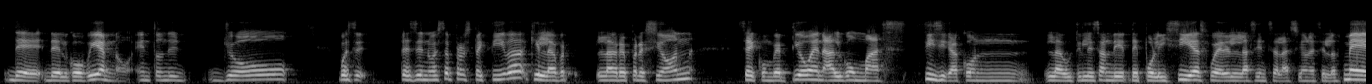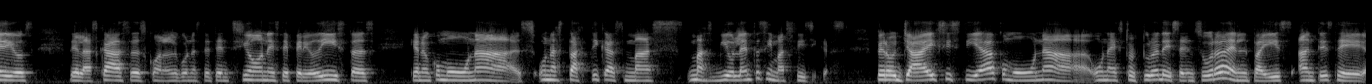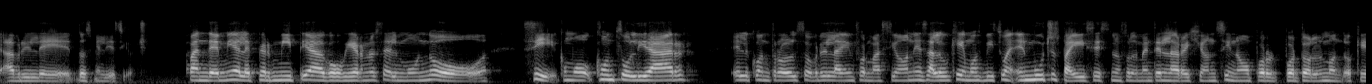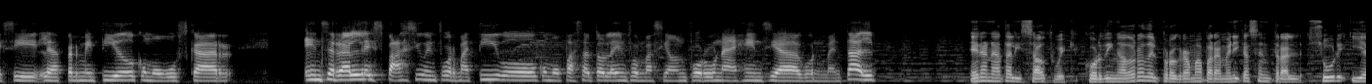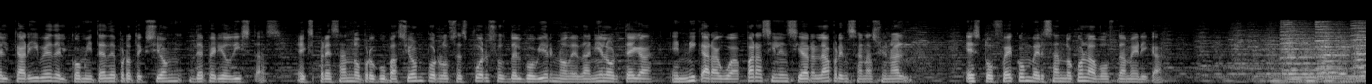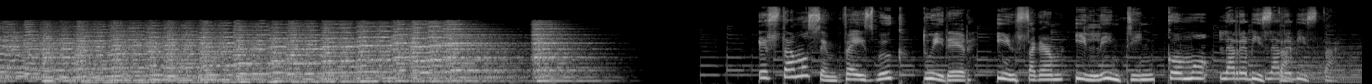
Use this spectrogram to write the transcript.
del gobierno. Entonces, yo, pues desde nuestra perspectiva, que la, la, represión se convirtió en algo más física con la utilización de, policías fuera de las instalaciones de los medios, de las casas, con algunas detenciones de periodistas, que eran como unas, unas tácticas más, más violentas y más físicas pero ya existía como una, una estructura de censura en el país antes de abril de 2018. La pandemia le permite a gobiernos del mundo, sí, como consolidar el control sobre la información es algo que hemos visto en, muchos países, no solamente en la región, sino por, por, todo el mundo, que sí le ha permitido como buscar encerrar el espacio informativo, como pasar toda la información por una agencia gubernamental. era Natalie Southwick, coordinadora del programa para América Central, Sur y el Caribe del Comité de Protección de Periodistas, expresando preocupación por los esfuerzos del gobierno de Daniel Ortega en Nicaragua para silenciar la prensa nacional. Esto fue conversando con la voz de América. Estamos en Facebook, Twitter, Instagram y LinkedIn como La Revista. La Revista.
